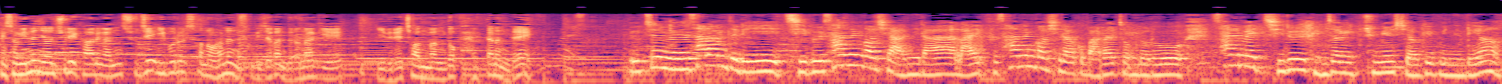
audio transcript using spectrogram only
개성 있는 연출이 가능한 수제 이불을 선호하는 소비자가 늘어나기에 이들의 전망도 밝다는데 요즘은 사람들이 집을 사는 것이 아니라 라이프 사는 것이라고 말할 정도로 삶의 질을 굉장히 중요시 여기고 있는데요.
